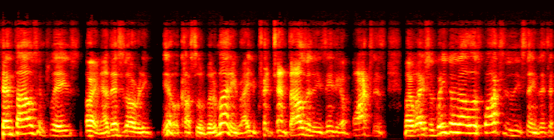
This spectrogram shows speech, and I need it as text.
10,000, please. All right, now this is already, you know, it costs a little bit of money, right? You print 10,000 of these things, you got boxes. My wife says, What are you doing with all those boxes of these things? I said,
